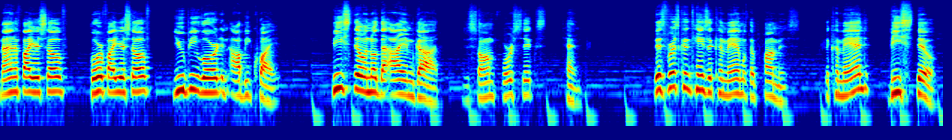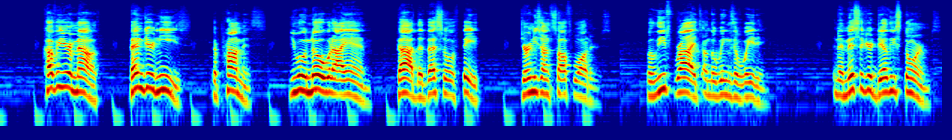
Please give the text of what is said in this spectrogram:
magnify yourself, glorify yourself. You be Lord, and I'll be quiet. Be still and know that I am God. Psalm 4 6 10. This verse contains a command with a promise. The command, be still. Cover your mouth, bend your knees. The promise, you will know what I am. God, the vessel of faith, journeys on soft waters. Belief rides on the wings of waiting. In the midst of your daily storms,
